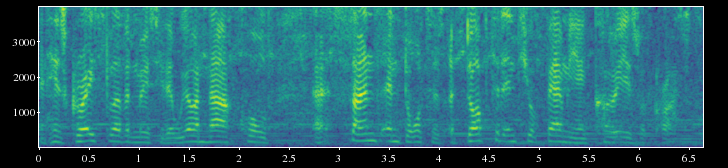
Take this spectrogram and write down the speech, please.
and his grace, love, and mercy, that we are now called uh, sons and daughters, adopted into your family and co heirs with Christ.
